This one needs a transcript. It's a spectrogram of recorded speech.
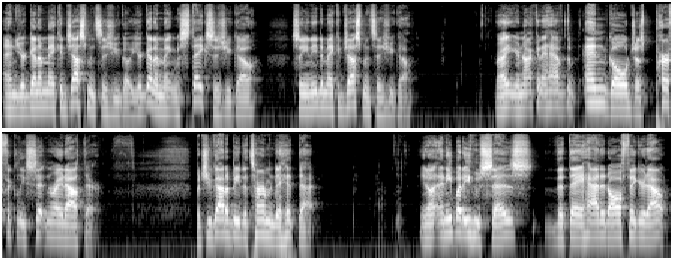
and you're going to make adjustments as you go. You're going to make mistakes as you go. So you need to make adjustments as you go. Right? You're not going to have the end goal just perfectly sitting right out there. But you got to be determined to hit that. You know, anybody who says that they had it all figured out,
